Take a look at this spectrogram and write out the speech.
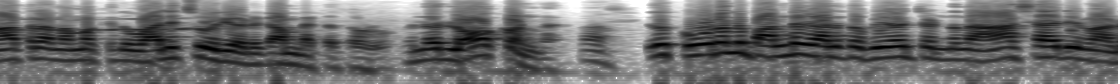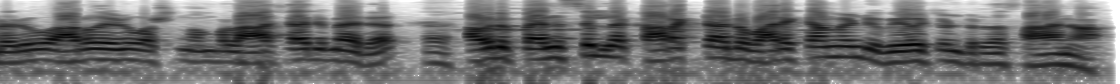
മാത്രമേ നമുക്ക് ഇത് വലിച്ചൂരി എടുക്കാൻ പറ്റത്തുള്ളൂ. പിന്നെ ഒരു ലോക്ക് ഉണ്ട്. ഇത് കൂടുതൽ പണ്ട് കാലത്ത് ഉപയോഗിച്ചിട്ടുണ്ടെന്ന് ആശാരിമാർ ഒരു അറുപത് ഏഴ് വർഷം മുമ്പുള്ള ആശാരിമാര് അവർ പെൻസിലിനെ കറക്റ്റ് ആയിട്ട് വരയ്ക്കാൻ വേണ്ടി ഉപയോഗിച്ചുകൊണ്ടിരുന്ന സാധനമാണ്.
